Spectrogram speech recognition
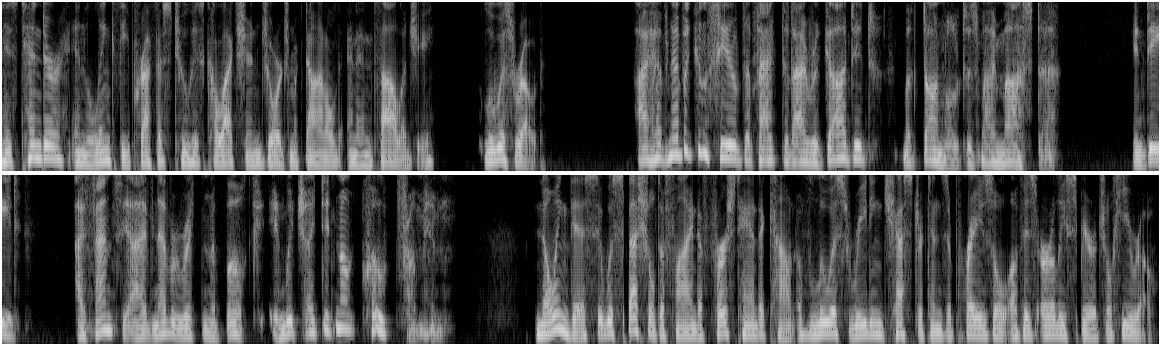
his tender and lengthy preface to his collection, George MacDonald, an anthology, Lewis wrote, I have never concealed the fact that I regarded MacDonald as my master. Indeed, I fancy I have never written a book in which I did not quote from him. Knowing this, it was special to find a first hand account of Lewis reading Chesterton's appraisal of his early spiritual hero.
